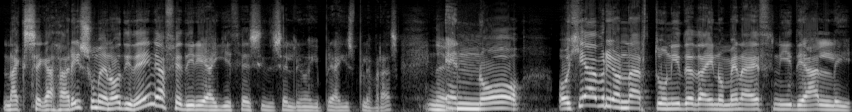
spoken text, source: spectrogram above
να ξεκαθαρίσουμε ότι δεν είναι αφεντηριακή θέση της ελληνοκυπριακής πλευράς, ναι. ενώ όχι αύριο να έρθουν είτε τα Ηνωμένα Έθνη είτε άλλοι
